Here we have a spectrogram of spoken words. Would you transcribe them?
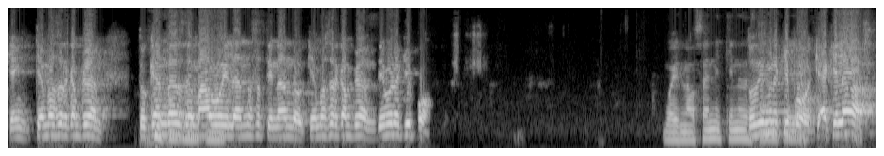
¿Quién, ¿Quién va a ser campeón? Tú que andas de mago y le andas atinando. ¿Quién va a ser campeón? Dime un equipo. Güey, no sé ni quién es. Tú dime un equipo. ¿A quién le vas?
